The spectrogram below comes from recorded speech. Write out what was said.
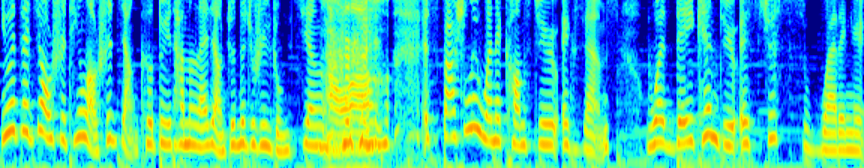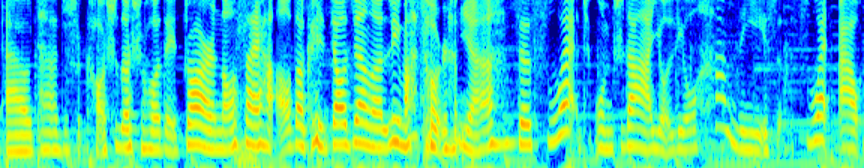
因为在教室听老师讲课，对于他们来讲真的就是一种煎熬啊。Especially when it comes to exams, what they can do is just sweating it out 啊，就是考试的时候得抓耳挠腮哈，熬到可以交卷了，立马走人。Yeah. So sweat 我们知道啊，有流汗的意思，sweat out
